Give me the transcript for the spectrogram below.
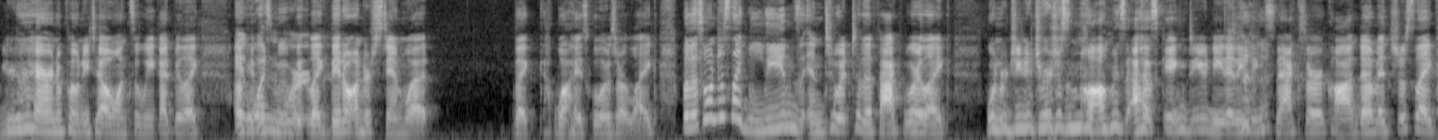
your hair in a ponytail once a week, I'd be like, It okay, this movie work. like they don't understand what like what high schoolers are like. But this one just like leans into it to the fact where like when Regina George's mom is asking, "Do you need anything, snacks or a condom?" It's just like,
